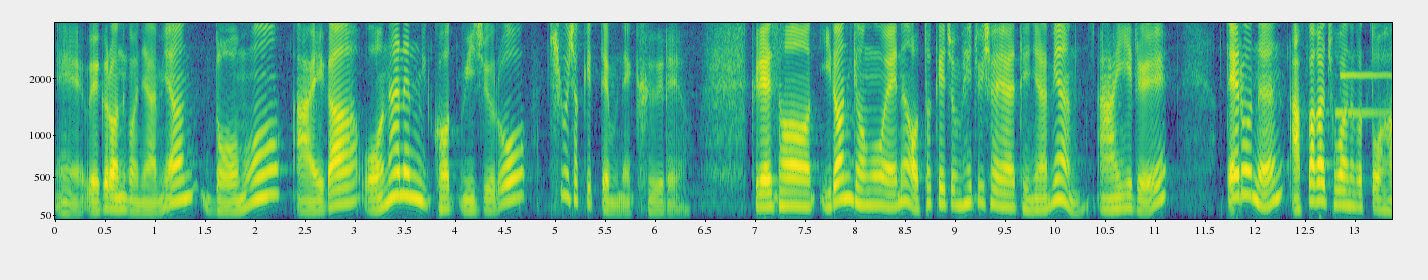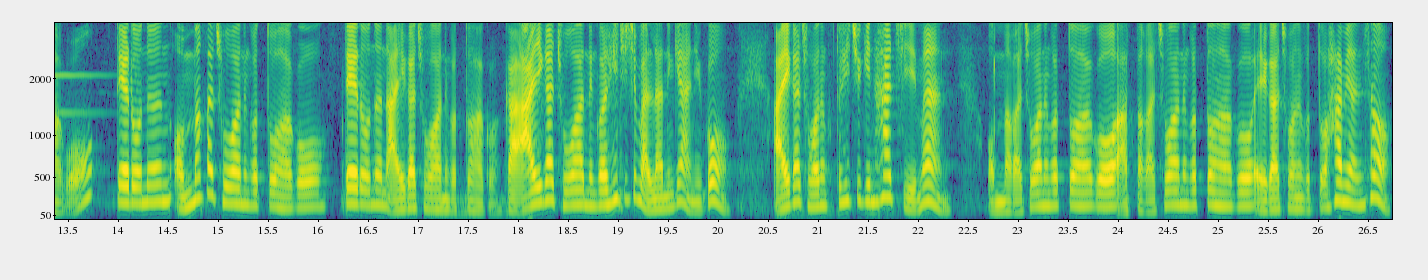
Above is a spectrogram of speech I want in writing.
예, 왜 그런 거냐면 너무 아이가 원하는 것 위주로 키우셨기 때문에 그래요. 그래서 이런 경우에는 어떻게 좀 해주셔야 되냐면 아이를 때로는 아빠가 좋아하는 것도 하고 때로는 엄마가 좋아하는 것도 하고 때로는 아이가 좋아하는 것도 하고 그러니까 아이가 좋아하는 걸 해주지 말라는 게 아니고 아이가 좋아하는 것도 해주긴 하지만 엄마가 좋아하는 것도 하고 아빠가 좋아하는 것도 하고 애가 좋아하는 것도 하면서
